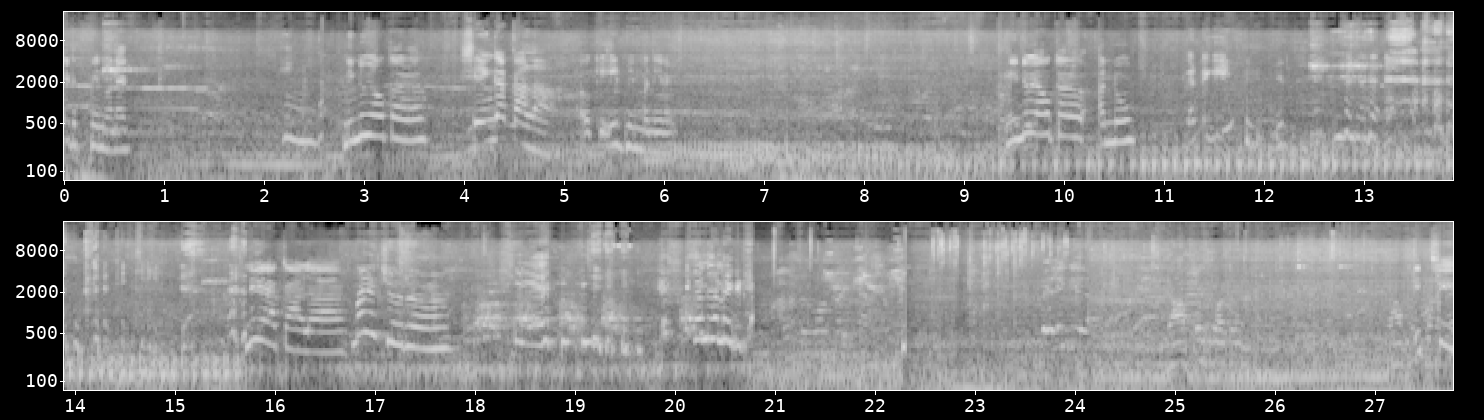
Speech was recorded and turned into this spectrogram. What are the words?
ಇಡು ನಿನ್ನ ಮನ್ಯಾಗ ನಿನ್ನೂ ಯಾವ ಕಾಳ? ಶೇಂಗಾ ಕಾಲ ಓಕೆ ಇಟ್ ನಿನ್ ಮನೆಯಾಗ ನೀನು ಯಾವ ಕಾಳು ಅನ್ನು? ಕಟಗಿ ನೀ ಯಾವ ಮೈಚೂರು. ಇಚ್ಚಿ.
